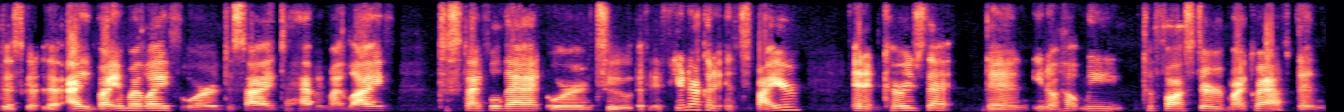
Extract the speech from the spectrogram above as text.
that's gonna that I invite in my life or decide to have in my life to stifle that or to if, if you're not gonna inspire and encourage that, then you know help me to foster my craft. Then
